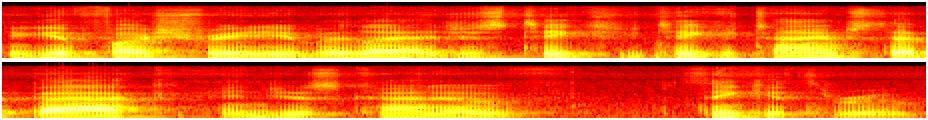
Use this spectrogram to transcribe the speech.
You get frustrated, but yeah, just take you take your time, step back, and just kind of think it through,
